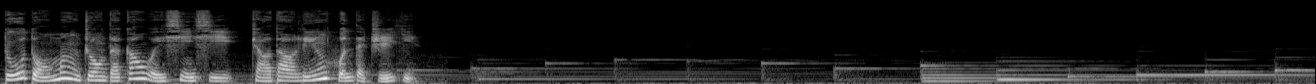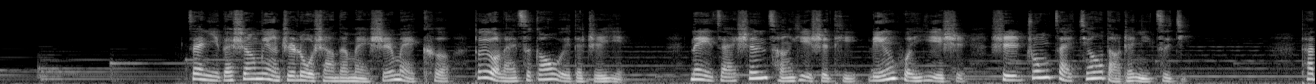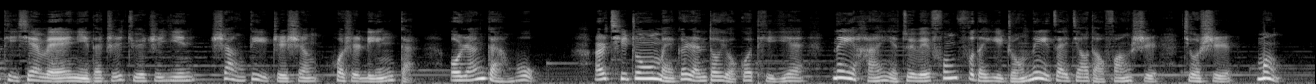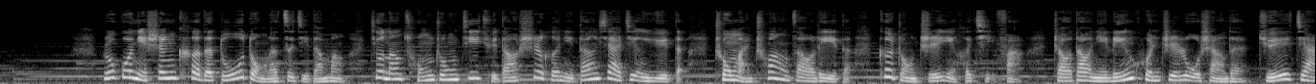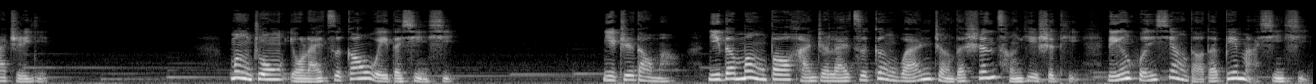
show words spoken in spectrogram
读懂梦中的高维信息，找到灵魂的指引。在你的生命之路上的每时每刻，都有来自高维的指引。内在深层意识体、灵魂意识始终在教导着你自己。它体现为你的直觉之音、上帝之声，或是灵感、偶然感悟，而其中每个人都有过体验，内涵也最为丰富的一种内在教导方式，就是梦。如果你深刻的读懂了自己的梦，就能从中汲取到适合你当下境遇的、充满创造力的各种指引和启发，找到你灵魂之路上的绝佳指引。梦中有来自高维的信息，你知道吗？你的梦包含着来自更完整的深层意识体、灵魂向导的编码信息。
